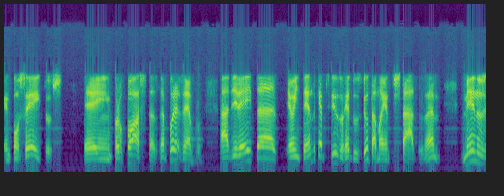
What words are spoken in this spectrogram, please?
em conceitos, em propostas. Né? Por exemplo, a direita, eu entendo que é preciso reduzir o tamanho do Estado. Né? Menos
